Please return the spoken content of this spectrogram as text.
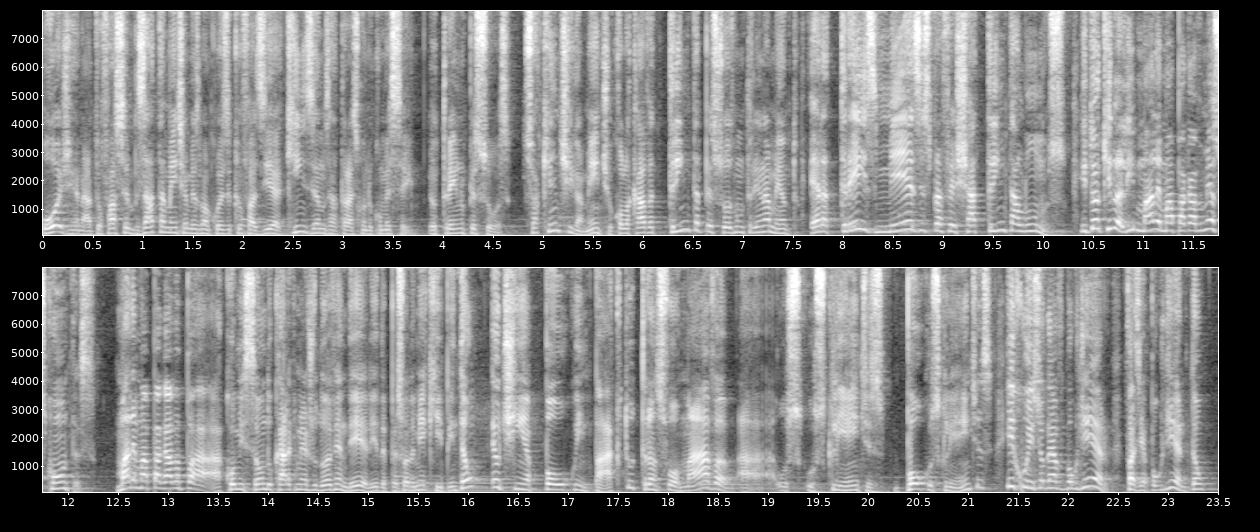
Hoje, Renato, eu faço exatamente a mesma coisa que eu fazia 15 anos atrás quando eu comecei. Eu treino pessoas. Só que antigamente eu colocava 30 pessoas num treinamento. Era três meses para fechar 30 alunos. Então aquilo ali, mal e mal, pagava minhas contas. Malemar pagava a comissão do cara que me ajudou a vender ali, da pessoa da minha equipe. Então eu tinha pouco impacto, transformava a, os, os, clientes, poucos clientes, e com isso eu ganhava pouco dinheiro. Fazia pouco dinheiro. Então,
